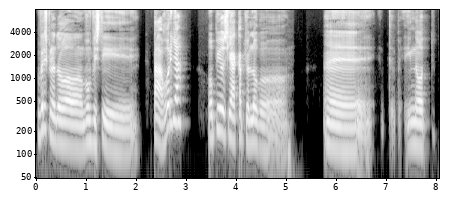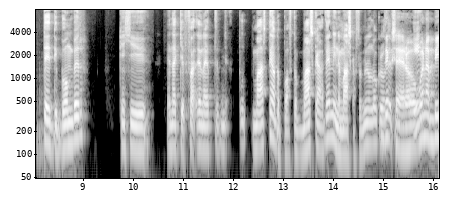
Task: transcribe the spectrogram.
Βρίσκουν το βομβιστή τα αγόρια, ο οποίος για κάποιο λόγο ε, είναι ο Teddy Bomber και έχει ένα κεφάλι, ένα, μάσκα, τι να το πω αυτό, μάσκα, δεν είναι μάσκα αυτό, είναι ολόκληρο. Δεν ξέρω, είναι... Wannabe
